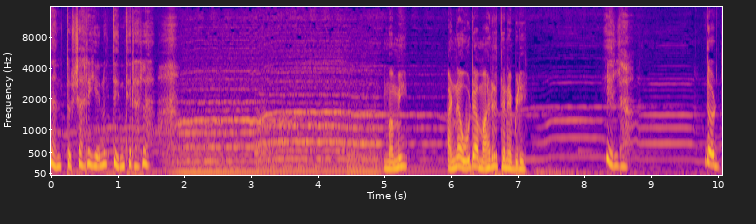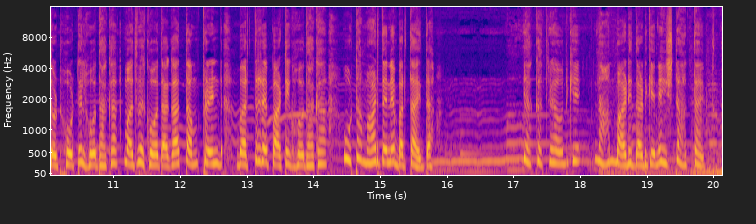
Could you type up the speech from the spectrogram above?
ನನ್ನ ತುಷಾರಿ ಏನೂ ತಿಂದಿರಲ್ಲ. ಮಮ್ಮಿ, ಅಣ್ಣ ಊಟ ಮಾಡಿರ್ತಾನೆ ಬಿಡಿ. ಇಲ್ಲ. ದೊಡ್ಡ ದೊಡ್ಡ ಹೋಟೆಲ್ ಹೋದಾಗ, ಮದ್ವೆಗೆ ಹೋದಾಗ ತಮ್ಮ ಫ್ರೆಂಡ್ ಬರ್ತ್ಡೇ ಪಾರ್ಟಿಗೆ ಹೋದಾಗ ಊಟ ಮಾಡ್ದೇನೆ ಬರ್ತಾ ಇದ್ದ. ಯಾಕಂದ್ರೆ ಅವನಿಗೆ ನಾನು ಮಾಡಿದ ಅಡುಗೆನೇ ಇಷ್ಟ ಆಗ್ತಾ ಇತ್ತು.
